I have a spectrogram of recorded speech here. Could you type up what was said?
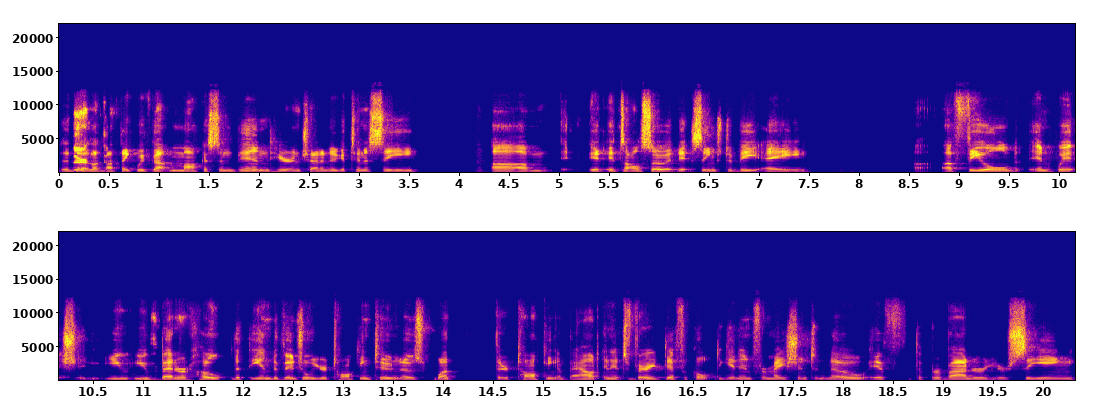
like I think we've got Moccasin Bend here in Chattanooga, Tennessee. Um, it, it's also it, it seems to be a a field in which you you better hope that the individual you're talking to knows what they're talking about and it's very difficult to get information to know if the provider you're seeing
